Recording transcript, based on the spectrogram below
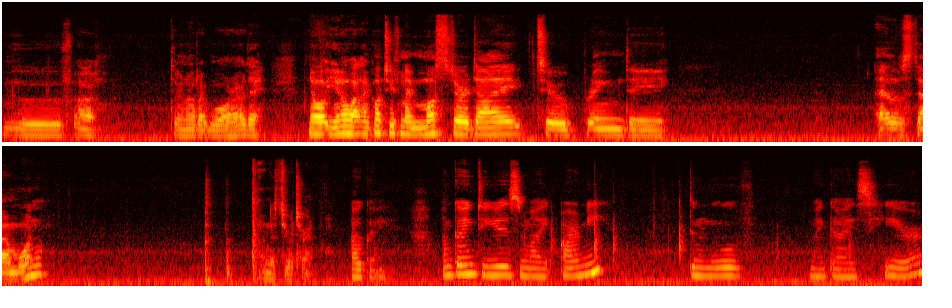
move. Uh, they're not at war, are they? No, you know what? I'm going to use my muster die to bring the elves down one. And it's your turn. Okay. I'm going to use my army to move my guys here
